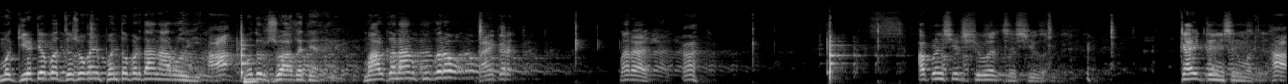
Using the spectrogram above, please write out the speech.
मग गेटे पण जसो काही पंतप्रधान आरोही हा. मधुर स्वागत आहे मालकनान कुकरव કાંઈ કરે महाराज હા आपण शिर शिवरचं शिवर काही टेन्शन मत. હા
